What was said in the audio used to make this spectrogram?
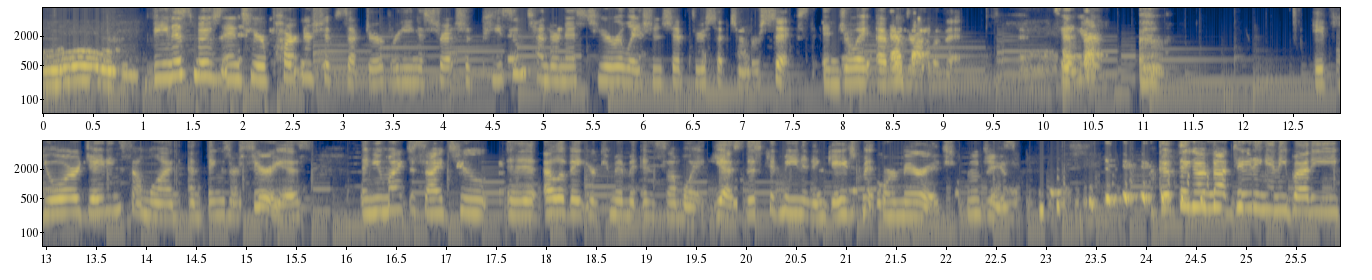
Ooh. Venus moves into your partnership sector, bringing a stretch of peace and tenderness to your relationship through September 6th. Enjoy every drop of it. If you're, If you're dating someone and things are serious, then you might decide to uh, elevate your commitment in some way. Yes, this could mean an engagement or marriage. Oh, geez. Good thing I'm not dating anybody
